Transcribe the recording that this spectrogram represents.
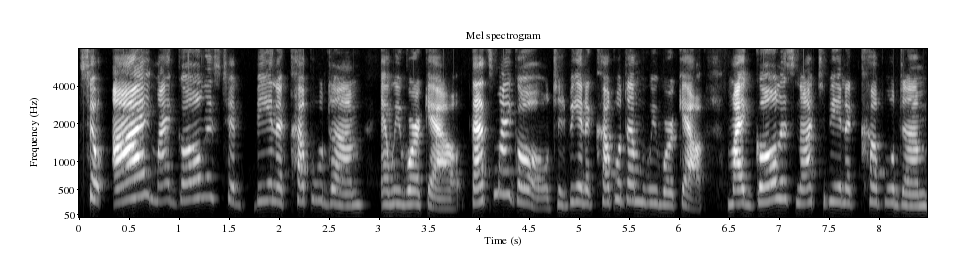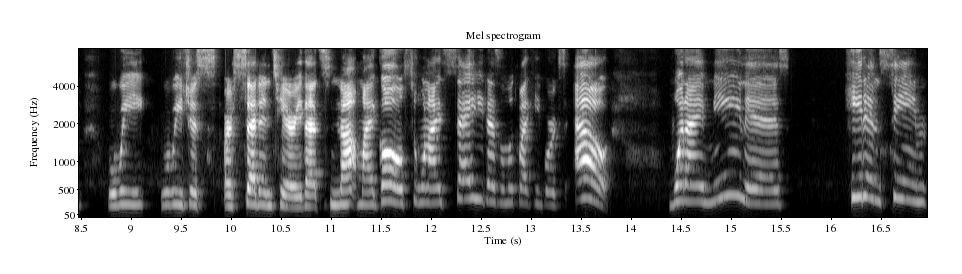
So I my goal is to be in a coupledom and we work out. That's my goal to be in a coupledom and we work out. My goal is not to be in a coupledom where we where we just are sedentary. That's not my goal. So when I say he doesn't look like he works out, what I mean is he didn't seem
